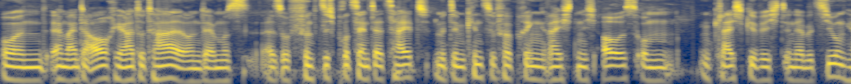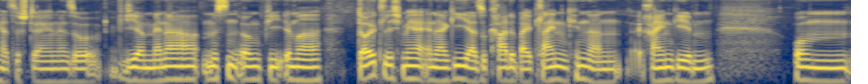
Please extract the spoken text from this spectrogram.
Und er meinte auch, ja, total. Und er muss, also 50 Prozent der Zeit mit dem Kind zu verbringen, reicht nicht aus, um ein Gleichgewicht in der Beziehung herzustellen. Also wir Männer müssen irgendwie immer deutlich mehr Energie, also gerade bei kleinen Kindern, reingeben, um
